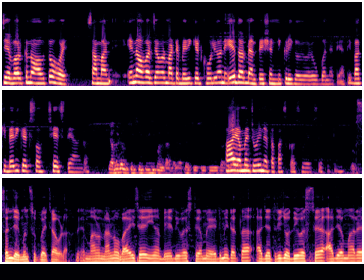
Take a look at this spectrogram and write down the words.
જે વર્કનો આવતો હોય, સામાન એના અવર જવર માટે બેરિકેડ ખોલ્યો અને એ દરમિયાન પેશન્ટ નીકળી ગયો એવું બને ત્યાંથી. બાકી બેરિકેડ્સ તો છે જ ત્યાં આગળ. ત્યાં મેડમ સીસીટીવી પણ લાગેલા છે સીસીટીવી હા એ અમે જોઈને તપાસ કરશું એ સીસીટીવી સંજય મનસુખભાઈ ચાવડા. એ મારો નાનો ભાઈ છે અહીંયા બે દિવસથી અમે એડમિટ હતા. આજે ત્રીજો દિવસ છે આજે અમારે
